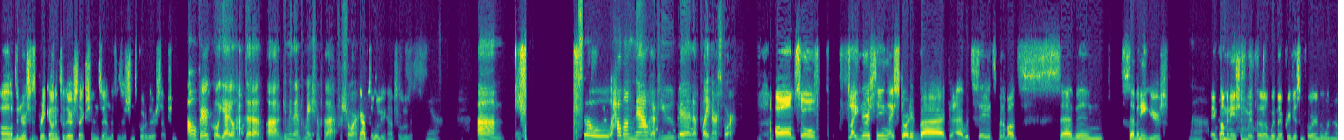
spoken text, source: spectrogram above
uh, the nurses break out into their sections and the physicians go to their section. Oh, very cool. Yeah, you'll have to uh, give me the information for that for sure. Absolutely, absolutely. Yeah. Um, so, how long now have you been a flight nurse for? Um, so flight nursing, I started back. I would say it's been about seven, seven, eight years. Yeah. In combination with uh, with my previous employer and the one now.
